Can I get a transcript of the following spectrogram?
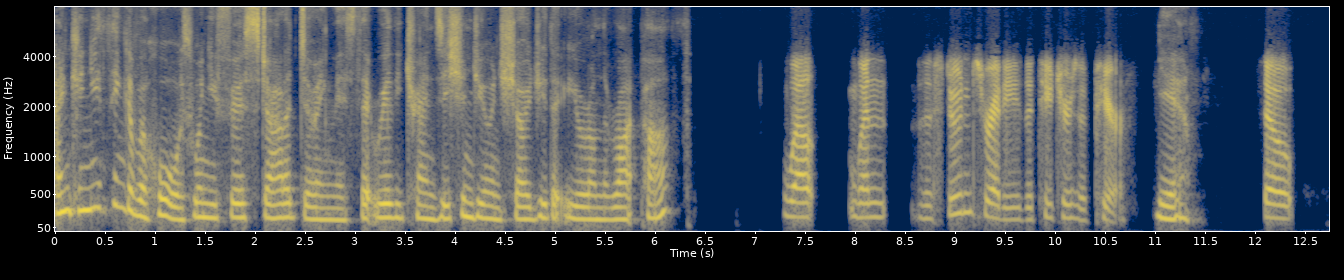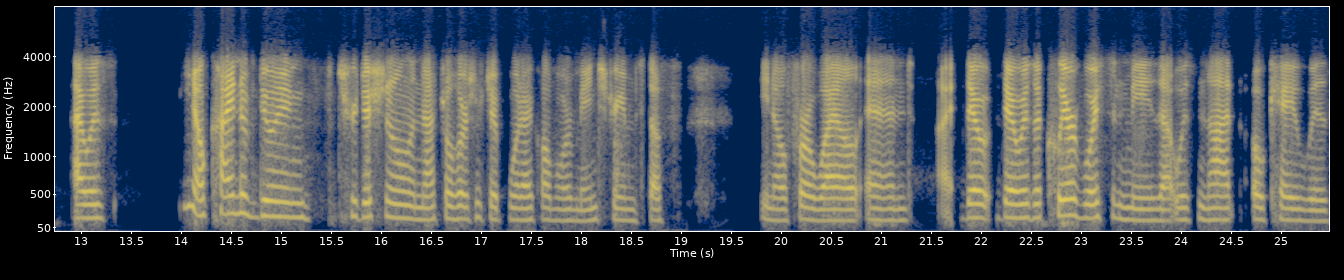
And can you think of a horse when you first started doing this that really transitioned you and showed you that you were on the right path? Well, when the student's ready, the teachers appear. Yeah. So I was you know, kind of doing traditional and natural horsemanship, what I call more mainstream stuff, you know, for a while. And I, there, there was a clear voice in me that was not okay with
